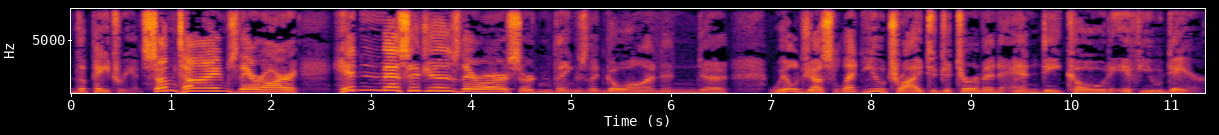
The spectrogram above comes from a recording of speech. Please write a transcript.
The Patriot. Sometimes there are hidden messages, there are certain things that go on, and uh, we'll just let you try to determine and decode if you dare.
